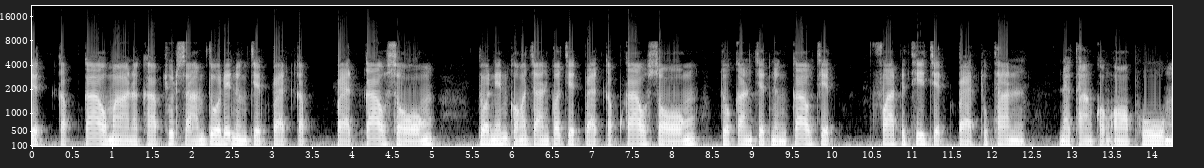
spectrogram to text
7 กับ 9 มานะครับ ชุด 3 ตัวได้ 1 7 8 กับ 8 9 2 ตัวเน้นของอาจารย์ก็ 7 8 กับ 9 2 ตัวกัน 7 1 9 7 ฟาดไปที่ 7 8 ทุกท่านแนวทางของอภูมิ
